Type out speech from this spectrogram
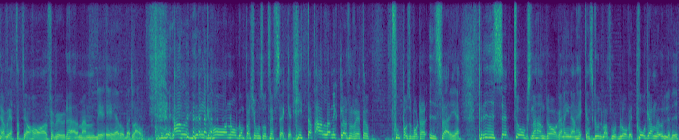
Jag vet att jag har förbud här, men det är Robert Laul. Aldrig har någon person så träffsäkert hittat alla nycklar för att reta upp fotbollssupportrar i Sverige. Priset togs när han dagarna innan Häckens guldmatch mot Blåvitt på Gamla Ullevi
